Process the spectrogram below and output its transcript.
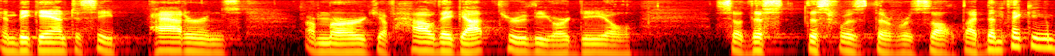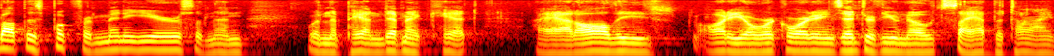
and began to see patterns emerge of how they got through the ordeal. So this, this was the result. I've been thinking about this book for many years, and then when the pandemic hit, I had all these audio recordings, interview notes. I had the time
